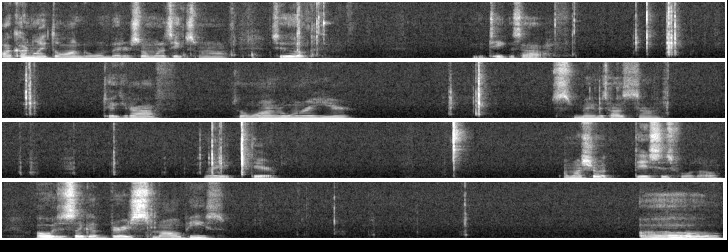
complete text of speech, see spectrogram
I kind of like the longer one better, so I'm going to take this one off. See, look. You take this off. Take it off. So the longer one right here. Just magnetize it on. Right there. I'm not sure what this is for, though. Oh, is this like a very small piece? Oh,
